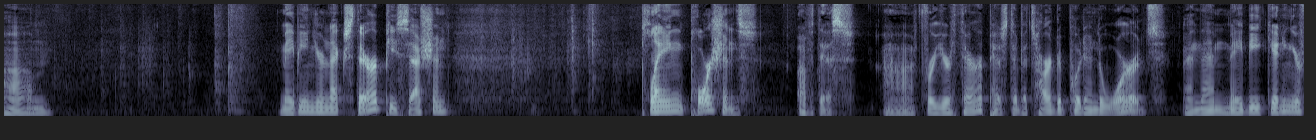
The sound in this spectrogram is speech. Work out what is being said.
um, maybe in your next therapy session, playing portions of this uh, for your therapist if it's hard to put into words. And then maybe getting your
